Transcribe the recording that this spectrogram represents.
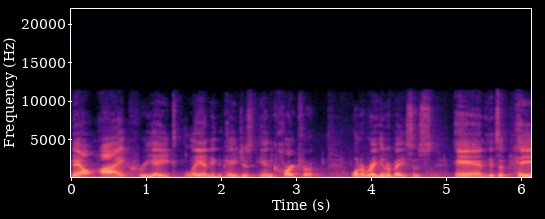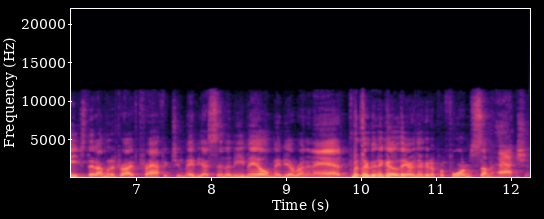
Now I create landing pages in Kartra on a regular basis and it's a page that I'm going to drive traffic to. Maybe I send an email maybe I run an ad but they're going to go there and they're going to perform some action.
